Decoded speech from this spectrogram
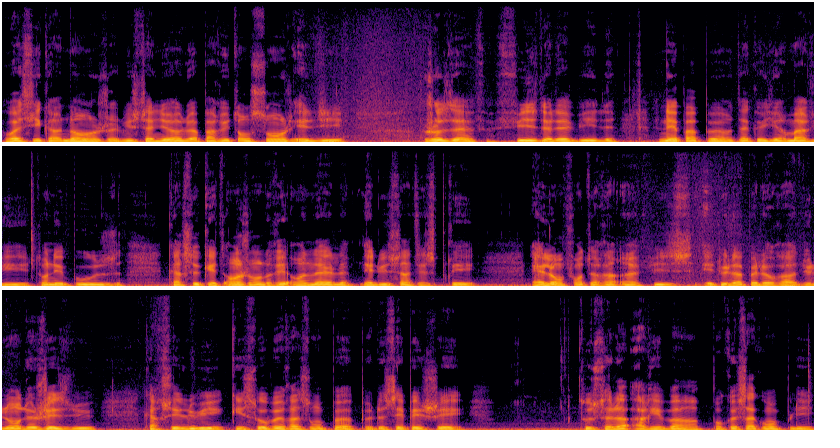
voici qu'un ange du Seigneur lui apparut en songe et dit Joseph, fils de David, n'aie pas peur d'accueillir Marie, ton épouse, car ce qui est engendré en elle est du Saint-Esprit. Elle enfantera un fils, et tu l'appelleras du nom de Jésus, car c'est lui qui sauvera son peuple de ses péchés. Tout cela arriva pour que s'accomplît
